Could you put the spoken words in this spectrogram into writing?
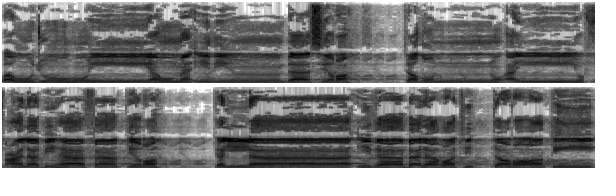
ووجوه يومئذ باسرة تظن أن يفعل بها فاقرة كلا إذا بلغت التراقي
